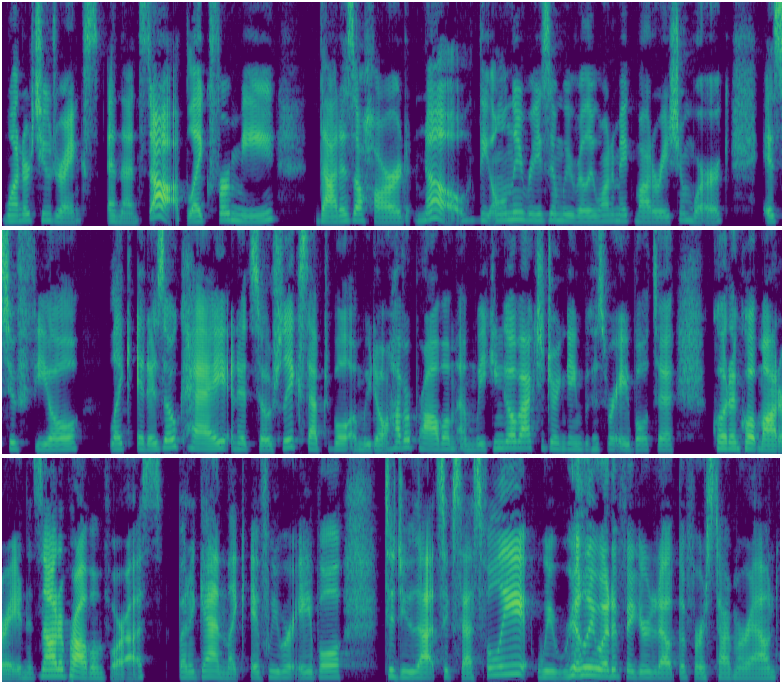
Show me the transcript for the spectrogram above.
one or two drinks and then stop? Like for me, that is a hard no. The only reason we really want to make moderation work is to feel like it is okay and it's socially acceptable and we don't have a problem and we can go back to drinking because we're able to quote unquote moderate and it's not a problem for us. But again, like if we were able to do that successfully, we really would have figured it out the first time around.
